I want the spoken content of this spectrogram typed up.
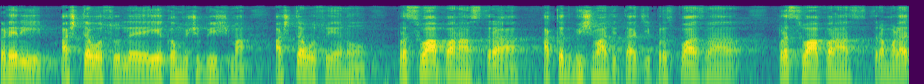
कडेरी अष्टवसूल एकमश भिष्म अष्टवसू येनू प्रस्वापनास्त्र हाक भिष्मा दिताची प्रस्वापना प्रस्वापनास्त्र म्हळ्यार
